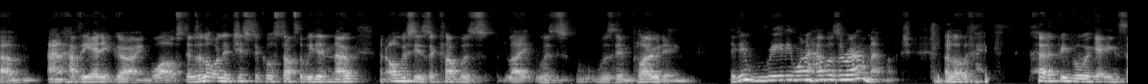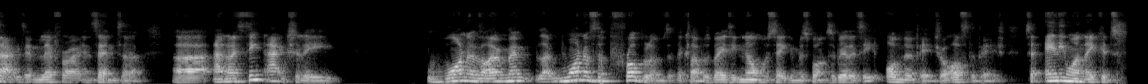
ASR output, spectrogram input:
um, and have the edit going whilst there was a lot of logistical stuff that we didn't know, and obviously as the club was like was was imploding, they didn't really want to have us around that much. A lot of people were getting sacked in left, right, and centre. Uh, and I think actually one of I remember like one of the problems at the club was basically no one was taking responsibility on the pitch or off the pitch. So anyone they could sort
